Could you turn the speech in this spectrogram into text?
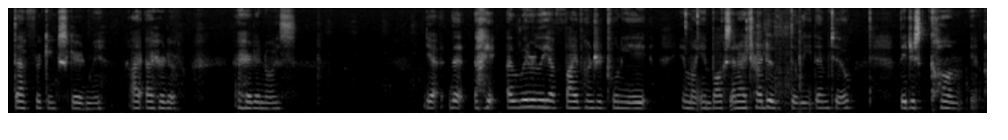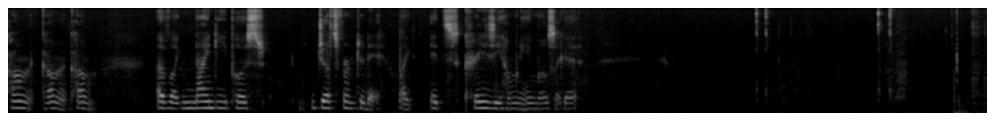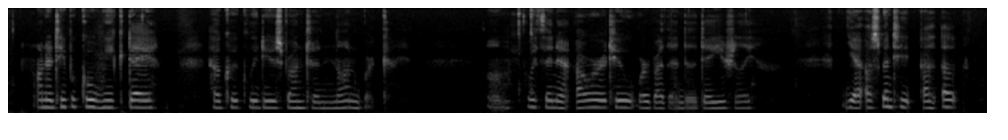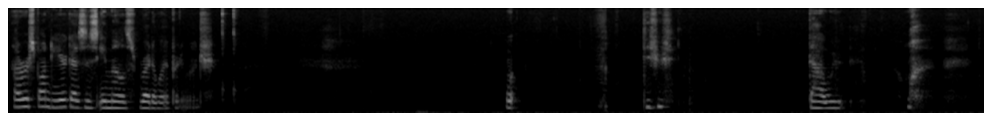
That freaking scared me. I, I heard a I heard a noise. Yeah, that I, I literally have 528 in my inbox and I tried to delete them too. They just come come come come of like 90 plus just from today. Like, it's crazy how many emails I get. On a typical weekday, how quickly do you respond to non-work? Um, within an hour or two, or by the end of the day, usually. Yeah, I'll spend uh, I'll, I'll respond to your guys' emails right away, pretty much. What? Did you? That was.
